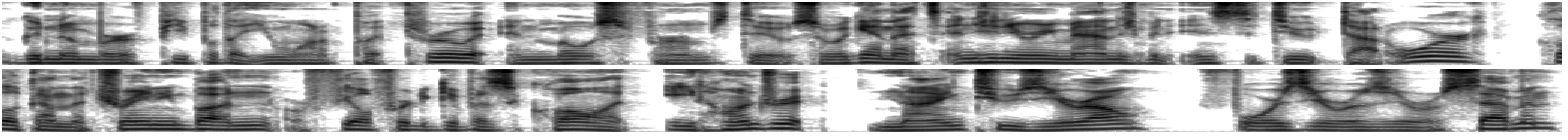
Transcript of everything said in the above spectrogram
a good number of people that you want to put through it, and most firms do. So, again, that's engineeringmanagementinstitute.org. Click on the training button, or feel free to give us a call at 800 920 4007.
